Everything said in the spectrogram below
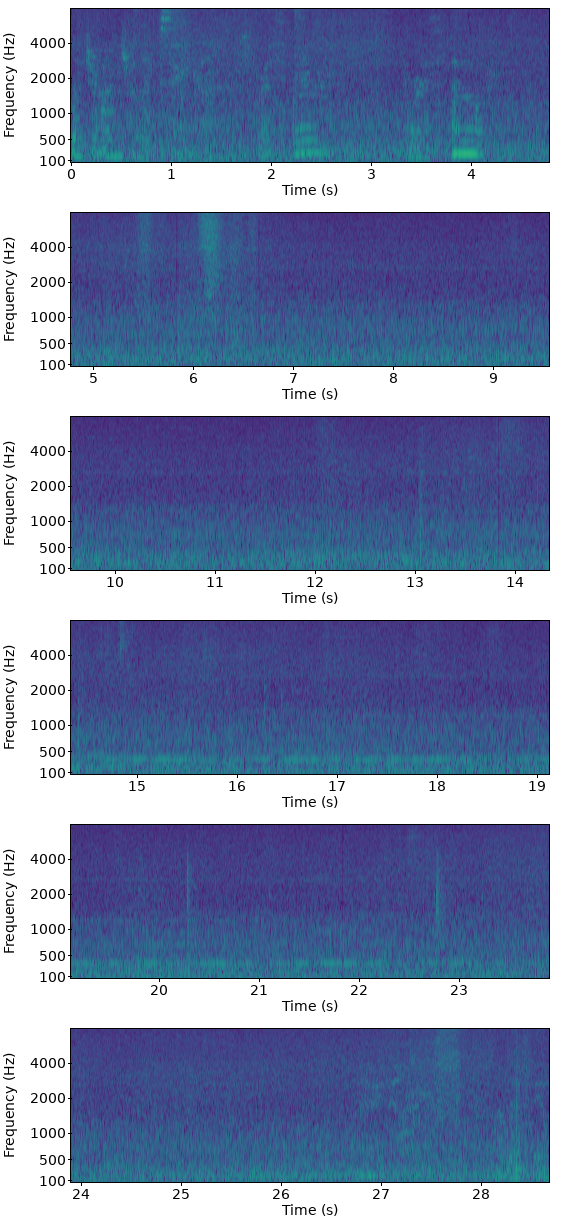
Let your arms relax. There you go. Breath in, breath out. There you go. How'd that feel?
